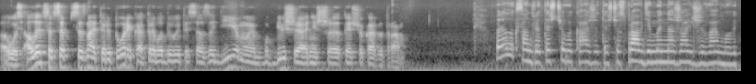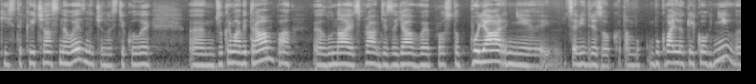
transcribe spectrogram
Ось, але це все, все знаєте, риторика. Треба дивитися за діями більше ніж те, що каже Трамп. Пане Олександре, те, що ви кажете, що справді ми, на жаль, живемо в якийсь такий час невизначеності, коли, ем, зокрема, від Трампа е, лунають справді заяви просто полярні. Це відрізок там буквально кількох днів, е,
